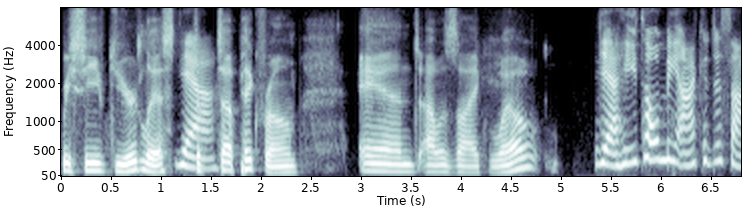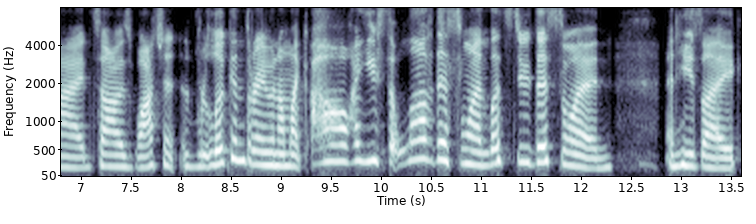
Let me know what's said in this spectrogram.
received your list to- Yeah. to, pick from. And I was like, Well, yeah he told me i could decide so i was watching looking through and i'm like oh i used to love this one let's do this one and he's like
